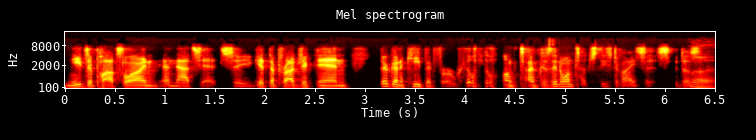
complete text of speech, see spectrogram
needs a POTS line, and that's it. So you get the project in, they're going to keep it for a really long time because they don't want to touch these devices. It doesn't uh,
